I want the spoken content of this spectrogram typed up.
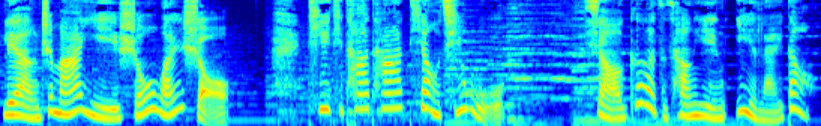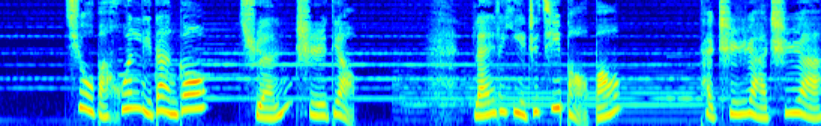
两只蚂蚁手挽手，踢踢踏踏跳起舞。小个子苍蝇一来到，就把婚礼蛋糕全吃掉。来了一只鸡宝宝，它吃啊吃啊，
